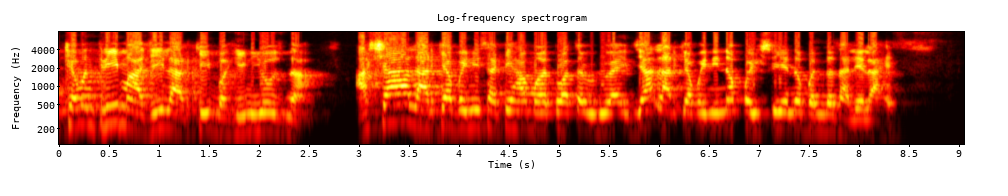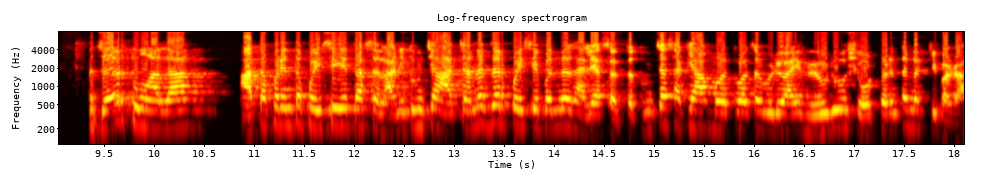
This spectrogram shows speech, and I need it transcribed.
मुख्यमंत्री माझी लाडकी बहीण योजना. अशा लाडक्या बहिणीसाठी हा महत्त्वाचा व्हिडिओ आहे ज्या लाडक्या बहिणींना पैसे येणं बंद झालेलं आहे. जर तुम्हाला आतापर्यंत पैसे येत असेल आणि तुमच्या अचानक जर पैसे बंद झाले असेल तर तुमच्यासाठी हा महत्त्वाचा व्हिडिओ आहे. व्हिडिओ शेवटपर्यंत नक्की बघा.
